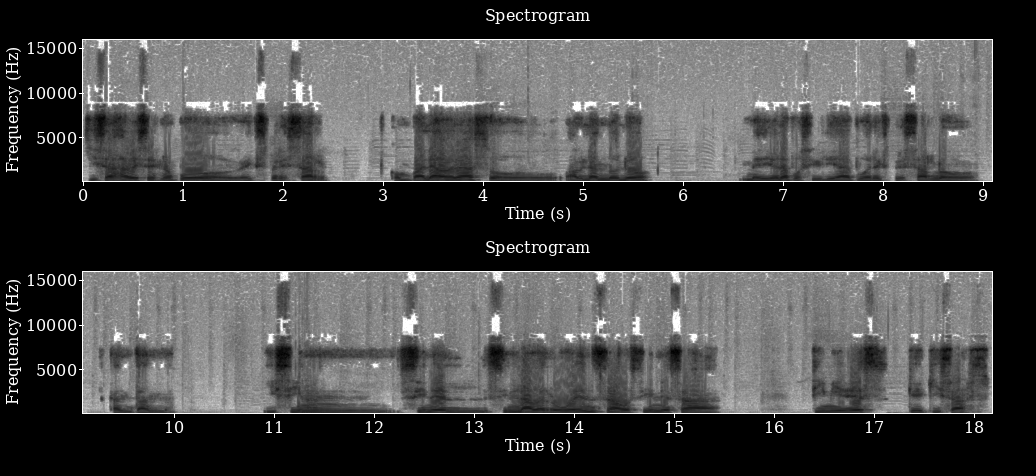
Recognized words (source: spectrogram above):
quizás a veces no puedo expresar con palabras o hablándolo. Me dio la posibilidad de poder expresarlo cantando. Y sin, sin, el, sin la vergüenza o sin esa timidez que quizás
